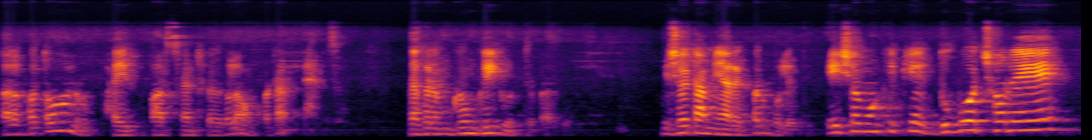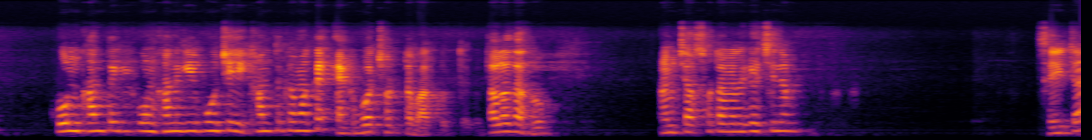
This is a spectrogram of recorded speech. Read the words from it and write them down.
তাহলে কত হলো? ফাইভ পার্সেন্ট হয়ে গেল অঙ্কটা অ্যান্সার দেখো মুখোমুখি করতে পারবে। বিষয়টা আমি আরেকবার বলে দিই। এইসব অঙ্কে কি হয়? দু বছরে কোনখান থেকে কোনখানে গিয়ে পৌঁছে এখান থেকে আমাকে এক বছরটা বার করতে হবে। তাহলে দেখো আমি চারশো টাকা রেখেছিলাম সেইটা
